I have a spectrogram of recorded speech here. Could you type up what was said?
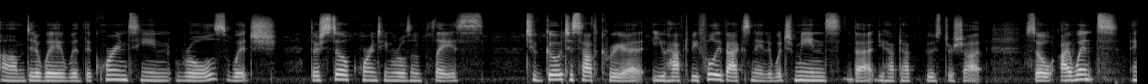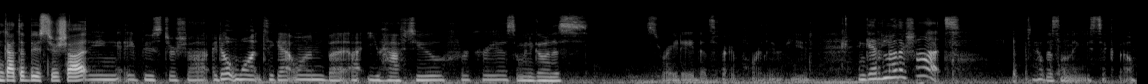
um, did away with the quarantine rules, which there's still quarantine rules in place. To go to South Korea, you have to be fully vaccinated, which means that you have to have the booster shot. So I went and got the booster shot. Getting a booster shot. I don't want to get one, but you have to for Korea. So I'm going to go in this, this Rite Aid that's very poorly reviewed and get another shot. I hope this doesn't make me sick though.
